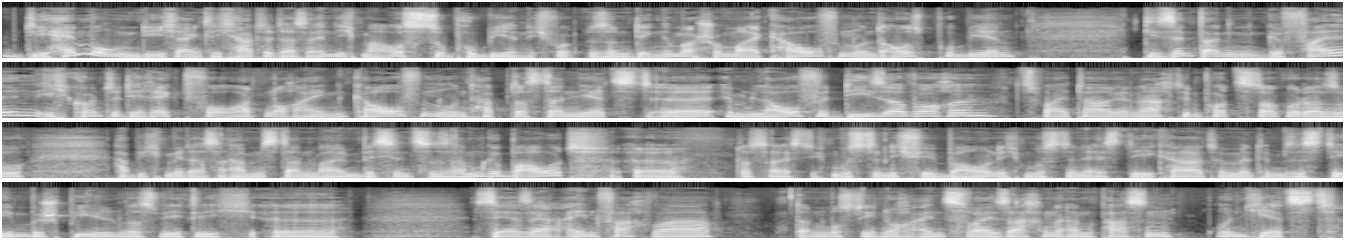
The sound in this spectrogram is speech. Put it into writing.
die Hemmungen, die ich eigentlich hatte, das endlich mal auszuprobieren. Ich wollte mir so ein Ding immer schon mal kaufen und ausprobieren. Die sind dann gefallen. Ich konnte direkt vor Ort noch einen kaufen und habe das dann jetzt äh, im Laufe dieser Woche, zwei Tage nach dem Podstock oder so, habe ich mir das abends dann mal ein bisschen zusammengebaut. Äh, das heißt, ich musste nicht viel bauen. Ich musste eine SD-Karte mit dem System bespielen, was wirklich äh, sehr, sehr einfach war. Dann musste ich noch ein, zwei Sachen anpassen und jetzt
